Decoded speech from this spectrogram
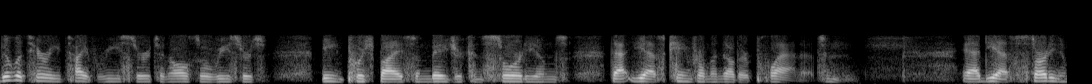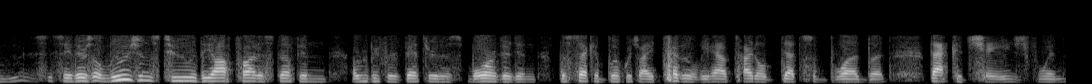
military type research and also research being pushed by some major consortiums that yes came from another planet. And yes, starting to say there's allusions to the off-planet stuff in A Ruby for Victor. There's more of it in the second book, which I tentatively have titled Debts of Blood, but that could change when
